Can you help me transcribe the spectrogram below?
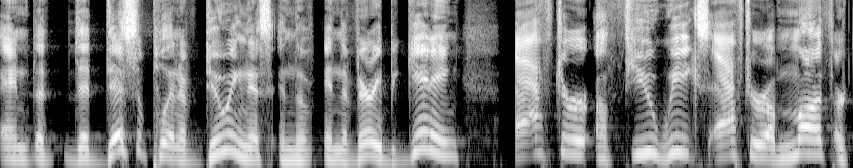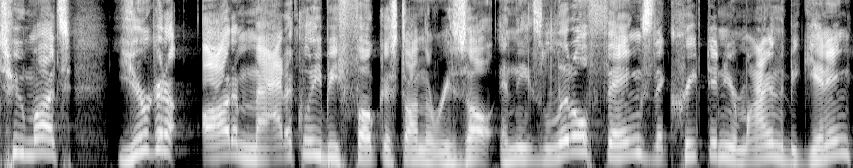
and the, the discipline of doing this in the in the very beginning, after a few weeks, after a month or two months, you're going to automatically be focused on the result. And these little things that creeped in your mind in the beginning,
